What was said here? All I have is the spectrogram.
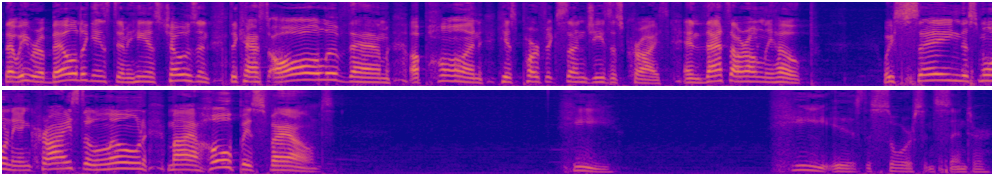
that we rebelled against him. He has chosen to cast all of them upon his perfect Son, Jesus Christ. And that's our only hope. We sang this morning, in Christ alone my hope is found. He, He is the source and center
